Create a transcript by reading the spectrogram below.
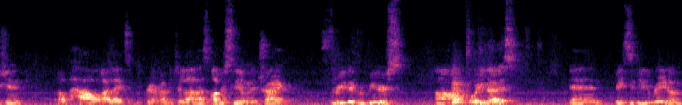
demonstration of how I like to prepare my micheladas. Obviously, I'm going to try three different beers um, for you guys and basically rate them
